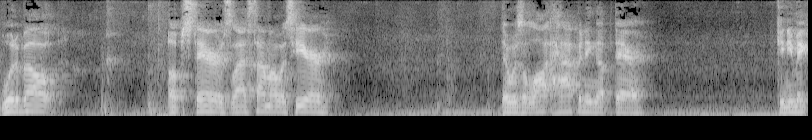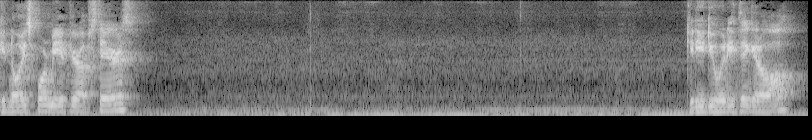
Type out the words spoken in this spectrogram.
What about upstairs. Last time I was here, there was a lot happening up there. Can you make a noise for me if you're upstairs? Can you do anything at all?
